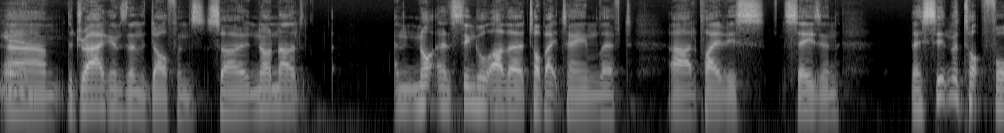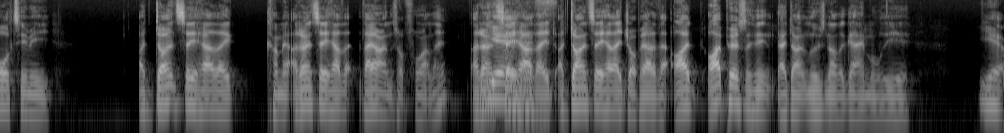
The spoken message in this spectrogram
Yeah. Um, the Dragons, then the Dolphins. So not another and not a single other top eight team left uh, to play this season. They sit in the top four, Timmy. I don't see how they come out. I don't see how they, they are in the top four, aren't they? I don't Yeah, see how they. I don't see how they drop out of that. I I personally think they don't lose another game all year. Yeah.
